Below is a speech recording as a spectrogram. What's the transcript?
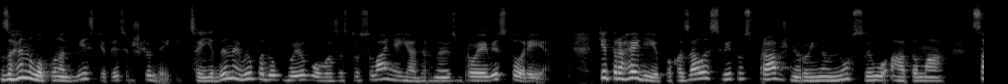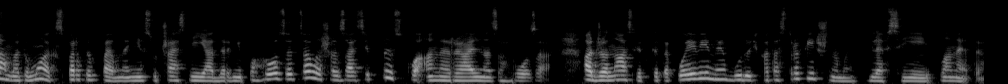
Загинуло понад 200 тисяч людей. Це єдиний випадок бойового застосування ядерної зброї в історії. Ті трагедії показали світу справжню руйнівну силу атома. Саме тому експерти впевнені, сучасні ядерні погрози це лише засіб тиску, а не реальна загроза. Адже наслідки такої війни будуть катастрофічними для всієї планети.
